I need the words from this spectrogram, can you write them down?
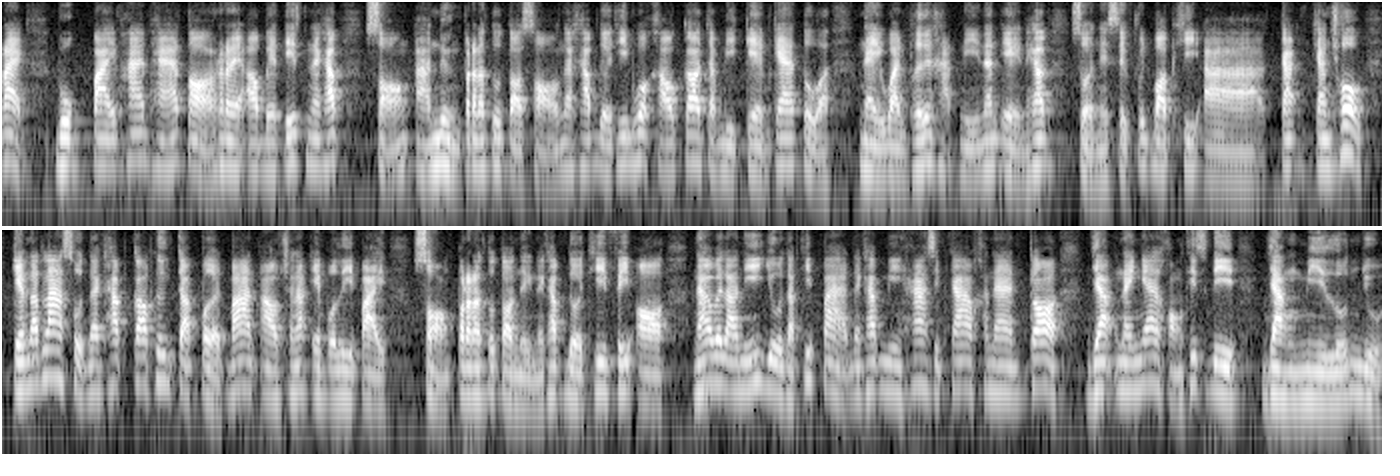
แรก บุกไปพ่ายแพ้ต่อเรอัลเบติสนะครับ2อ่า1ประตูต่อ2นะครับโดยที่พวกเขาก็จะมีเกมแก้ตัวในวันพฤหัสนี้นั่นเองนะครับส่วนในศึกฟุตบอลพีอาร์การโชคเกมนัดล่าสุดนะครับก็เพิ่งจะเปิดบ้านเอาชนะเอโบลีไป 2 ประตูต่อ1นะครับโดยที่ฟิออณเวลานี้อยู่อันดับที่8นะครับมี 59 คะแนนก็ยังในแง่ของทฤษฎียังมีลุ้นอยู่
